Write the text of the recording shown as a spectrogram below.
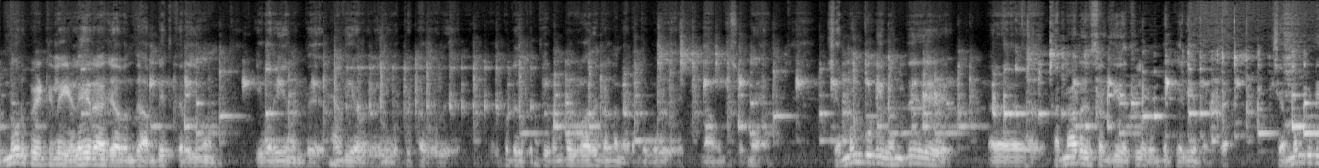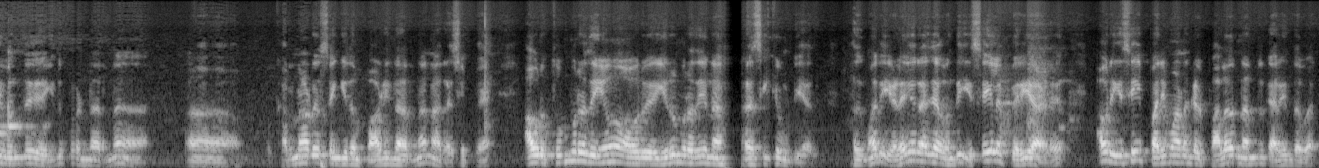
இன்னொரு பேட்டியில இளையராஜா வந்து அம்பேத்கரையும் இவரையும் வந்து மோடி அவர்களையும் ஒப்பிட்ட போது ஒப்பிட்டதை பற்றி ரொம்ப விவாதங்கள்லாம் நடந்தபோது நான் வந்து சொன்னேன். செம்மங்குடி வந்து கர்நாடக சங்கீதத்தில் ரொம்ப பெரிய மனிதர் செம்மங்குடி வந்து இது பண்ணாருன்னா கர்நாடக சங்கீதம் பாடினாருன்னா நான் ரசிப்பேன். அவர் தும்முறதையும் அவர் இருமுறதையும் நான் ரசிக்க முடியாது. அது மாதிரி இளையராஜா வந்து இசையில பெரிய ஆளு. அவர் இசை பரிமாணங்கள் பலர் நன்கு அறிந்தவர்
